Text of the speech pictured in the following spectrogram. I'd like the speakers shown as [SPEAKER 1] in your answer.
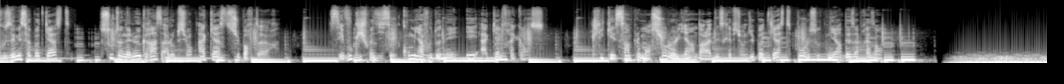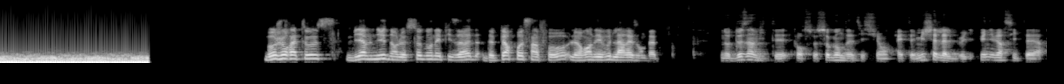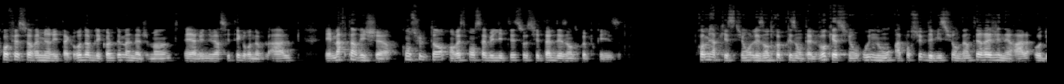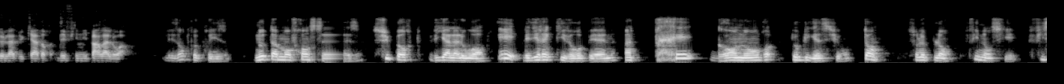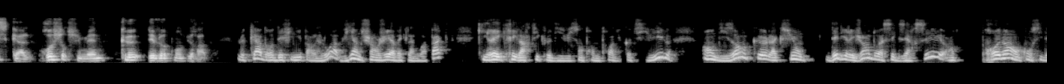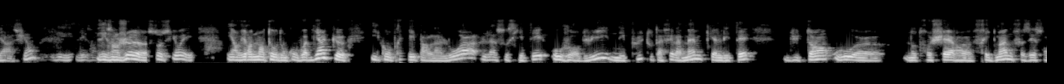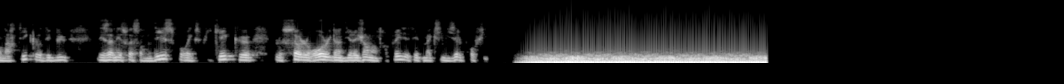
[SPEAKER 1] Vous aimez ce podcast? Soutenez-le grâce à l'option ACAST Supporter. C'est vous qui choisissez combien vous donnez et à quelle fréquence. Cliquez simplement sur le lien dans la description du podcast pour le soutenir dès à présent.
[SPEAKER 2] Bonjour à tous, bienvenue dans le second épisode de Purpose Info, le rendez-vous de la raison d'être.
[SPEAKER 3] Nos deux invités pour ce seconde édition étaient Michel Lelbuy, universitaire, professeur émérite à Grenoble École de Management et à l'Université Grenoble-Alpes, et Martin Richer, consultant en responsabilité sociétale des entreprises. Première question, les entreprises ont-elles vocation ou non à poursuivre des missions d'intérêt général au-delà du cadre défini par la loi?
[SPEAKER 4] Les entreprises, notamment françaises, supportent via la loi et les directives européennes un très grand nombre d'obligations, tant sur le plan financier, fiscal, ressources humaines que développement durable.
[SPEAKER 5] Le cadre défini par la loi vient de changer avec la loi Pacte, qui réécrit l'article 1833 du Code civil en disant que l'action des dirigeants doit s'exercer en prenant en considération les, enjeux sociaux et, et, environnementaux. Donc on voit bien que, y compris par la loi, la société aujourd'hui n'est plus tout à fait la même qu'elle l'était du temps où euh, notre cher euh, Friedman faisait son article au début des années 70 pour expliquer que le seul rôle d'un dirigeant d'entreprise était de maximiser le profit.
